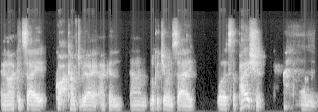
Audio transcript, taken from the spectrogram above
And I could say quite comfortably, I, I can um, look at you and say, well, it's the patient. Um,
